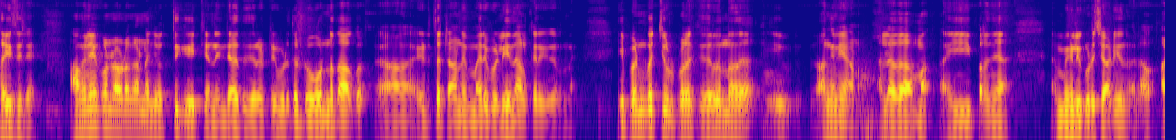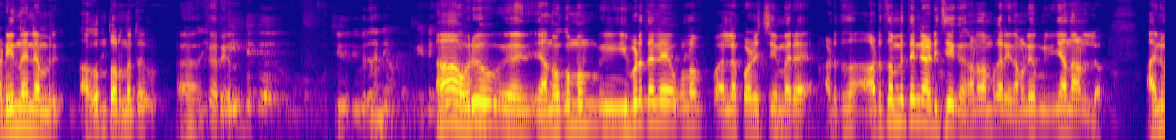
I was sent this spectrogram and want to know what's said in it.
സൈസിലെ അവനെ കൊണ്ട് അവിടെ കണ്ട ഞൊത്തി കയറ്റിയാണ് ഇതിന്റെ അകത്ത് കയറിയിട്ട് ഇവിടുത്തെ ഡോറിന് താക്ക എടുത്തിട്ടാണ് ഇമാര് വെളിയിൽ നിന്ന് ആൾക്കാർ കയറുന്നത് ഈ പെൺകൊച്ചു ഉൾപ്പെടെ കയറുന്നത് ഈ അങ്ങനെയാണ്. അല്ലാതെ ഈ പറഞ്ഞ മേളിൽ കൂടി ചാടിയൊന്നുമല്ല അടിയിൽ നിന്ന് തന്നെ അവർ അകം തുറന്നിട്ട് കയറി കയറിയത്. ആ ഒരു ഞാൻ നോക്കുമ്പം ഇവിടെ തന്നെ ഉള്ള എല്ലാം കുഴച്ച് ഇമാരെ അടുത്ത അടുത്ത സമയത്ത് തന്നെ അടിച്ചേക്കാം. കാരണം നമുക്കറിയാം നമ്മൾ മിനിഞ്ഞാന്നാണല്ലോ. അതിന്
